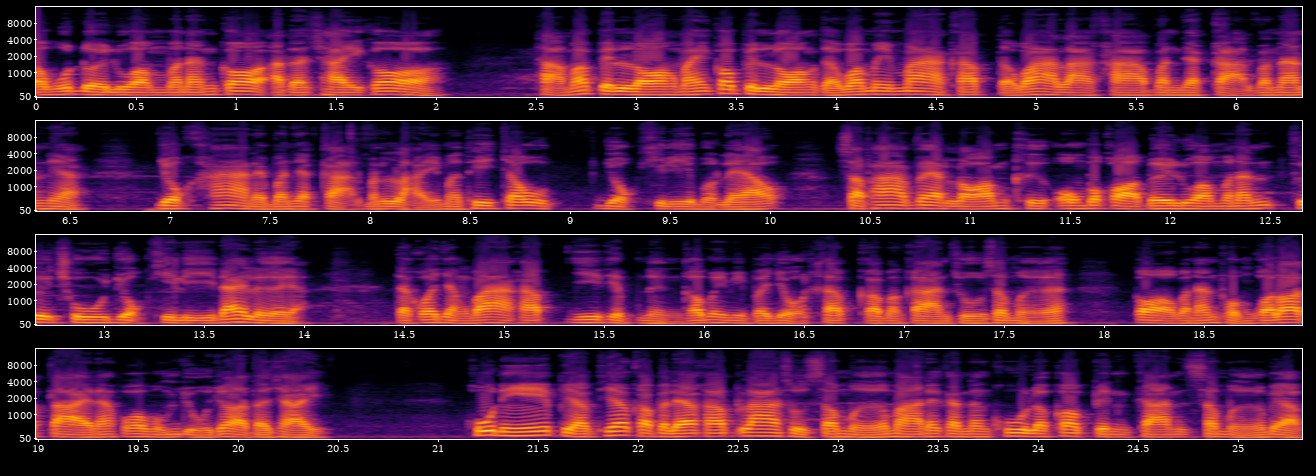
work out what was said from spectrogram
อาวุธโดยรวมวันนั้นก็อัตชัยก็ถามว่าเป็นรองไหมก็เป็นรองแต่ว่าไม่มากครับ แต่ว่าราคาบรรยากาศวันนั้นเนี่ยยก5ในยบรรยากาศมันไหลมาที่เจ้าหยกคิรีหมดแล้ว สภาพแวดล้อมคือองค์ประกอบโดยรวมวันนั้นคือชูหยกคิรีได้เลยอะแต่ก็อย่างว่าครับ21ก็ไม่มีประโยชน์ครับกรรมการชูเสมอ ก็วันนั้นผมก็รอดตายนะเพราะผมอยู่เจ้าอัตชัย คู่นี้เปรียบเทียบกันไปแล้วครับ ล่าสุดเสมอมาด้วยกันทั้งคู่ แล้วก็เป็นการเสมอแบบ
